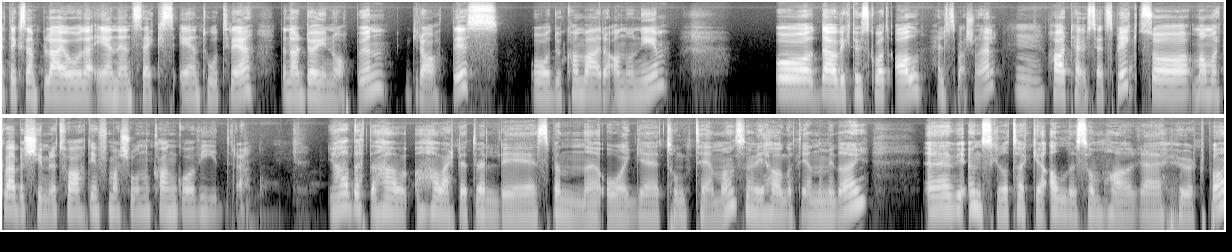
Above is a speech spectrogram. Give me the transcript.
Et eksempel er jo det er 116 123. Den er døgnåpen, gratis, og du kan være anonym. Og det er jo viktig å huske på at all helsepersonell Mm. har taushetsplikt, så man må ikke være bekymret for at informasjonen kan gå videre. Ja, dette har, har vært et veldig spennende og eh, tungt tema som vi har gått gjennom i dag. Eh, vi ønsker å takke alle som har eh, hørt på.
